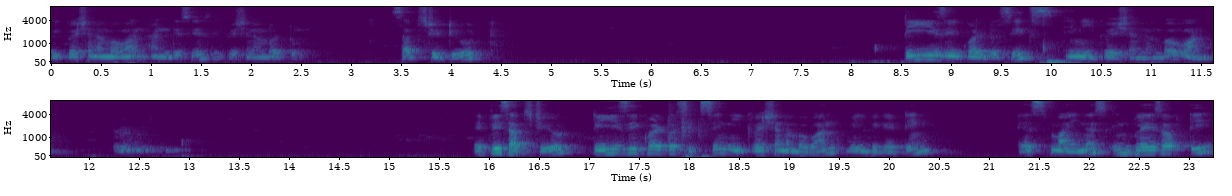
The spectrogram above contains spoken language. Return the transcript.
equation number 1 and this is equation number 2. Substitute t is equal to 6 in equation number 1. If we substitute t is equal to 6 in equation number 1, we will be getting s minus in place of t,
